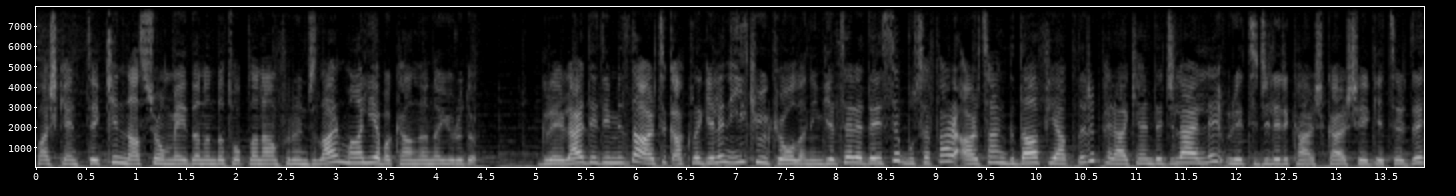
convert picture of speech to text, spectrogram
Başkentteki Nasyon Meydanı'nda toplanan fırıncılar Maliye Bakanlığı'na yürüdü. Grevler dediğimizde artık akla gelen ilk ülke olan İngiltere'de ise bu sefer artan gıda fiyatları perakendecilerle üreticileri karşı karşıya getirdi.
